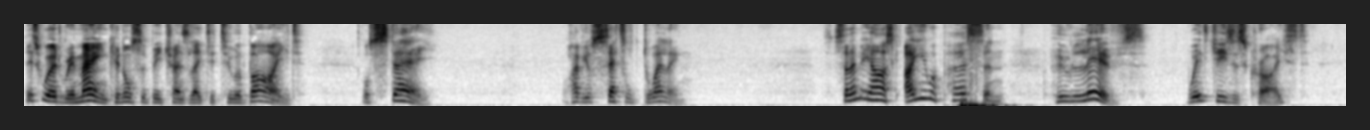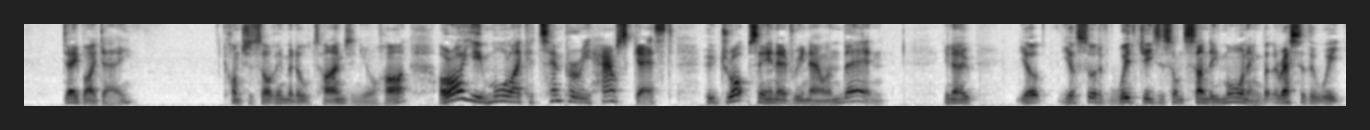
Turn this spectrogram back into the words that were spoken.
This word remain can also be translated to abide or stay or have your settled dwelling. So let me ask are you a person who lives with Jesus Christ day by day, conscious of Him at all times in your heart? Or are you more like a temporary house guest who drops in every now and then? You know, you're you're sort of with Jesus on Sunday morning, but the rest of the week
